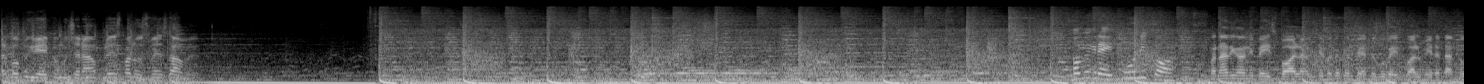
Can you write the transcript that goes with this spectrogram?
Algo begrepen moet je aan plus van ons mensen samen. Tommy Great, único. Fanático de béisbol, siempre estoy contento con el béisbol. Mira, tanto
